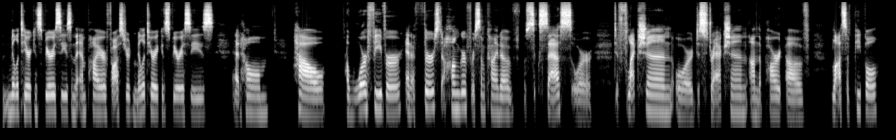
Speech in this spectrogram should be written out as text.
military conspiracies in the empire fostered military conspiracies at home, how a war fever and a thirst, a hunger for some kind of success or deflection or distraction on the part of lots of people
